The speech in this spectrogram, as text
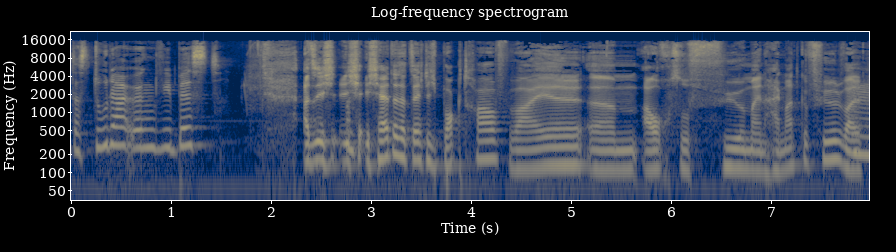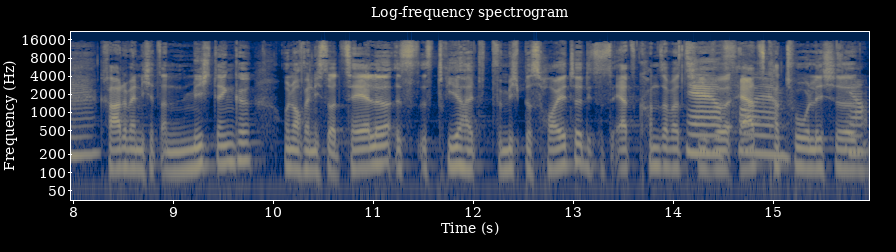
dass du da irgendwie bist, Also ich, ich, ich hätte tatsächlich Bock drauf, weil ähm, auch so für mein Heimatgefühl, weil Mhm. gerade wenn ich jetzt an mich denke und auch wenn ich so erzähle, ist, ist Trier halt für mich bis heute dieses erzkonservative, Ja, erzkatholische, Ja.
